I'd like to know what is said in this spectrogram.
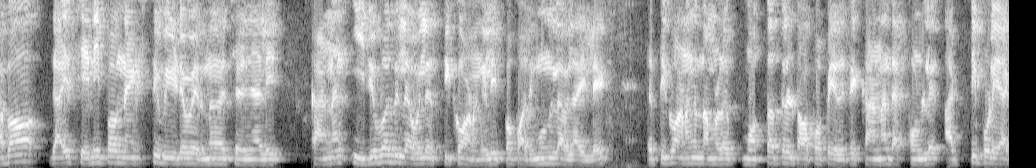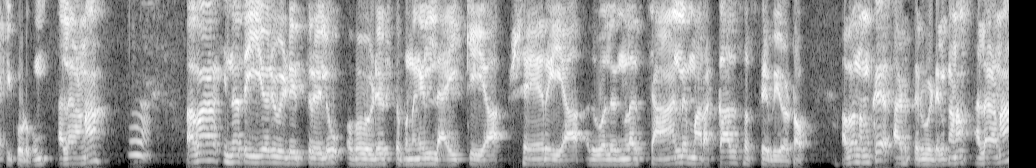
അപ്പോ ഗൈസ് ഇനിയിപ്പോ നെക്സ്റ്റ് വീഡിയോ വരുന്നത് വെച്ച് കഴിഞ്ഞാൽ കണ്ണൻ ഇരുപത് ലെവൽ എത്തിക്കുവാണെങ്കിൽ ഇപ്പൊ പതിമൂന്ന് ലെവലായില്ലേ എത്തിക്കുവാണെങ്കിൽ നമ്മൾ മൊത്തത്തിൽ ടോപ്പ് അപ്പ് ചെയ്തിട്ട് കണ്ണന്റെ അക്കൗണ്ടിൽ അടിപൊളിയാക്കി കൊടുക്കും. അല്ല കാണാ. അപ്പൊ ഇന്നത്തെ ഈ ഒരു വീഡിയോ ഇത്രയേ ഉള്ളൂ. അപ്പൊ വീഡിയോ ഇഷ്ടപ്പെടുന്നെങ്കിൽ ലൈക്ക് ചെയ്യുക ഷെയർ ചെയ്യുക. അതുപോലെ നിങ്ങളെ ചാനൽ മറക്കാതെ സബ്സ്ക്രൈബ് ചെയ്യുക കേട്ടോ അപ്പൊ നമുക്ക് അടുത്തൊരു വീഡിയോയിൽ കാണാം. അല്ല കാണാ.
